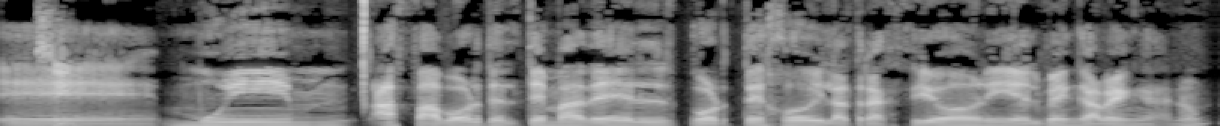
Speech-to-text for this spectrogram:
eh, muy mm, a favor del tema del cortejo y la atracción y el venga, venga, ¿no?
